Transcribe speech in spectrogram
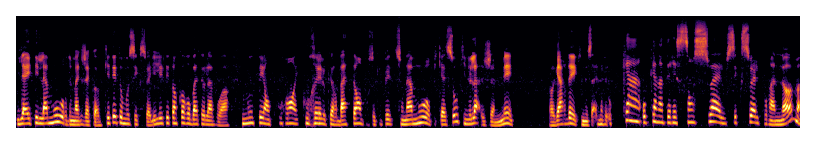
Il a été l'amour de Max Jacob, qui était homosexuel. Il était encore au bateau Lavoir. Il montait en courant et courait le cœur battant pour s'occuper de son amour, Picasso, qui ne l'a jamais regardé, qui n'avait aucun, aucun intérêt sensuel ou sexuel pour un homme,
